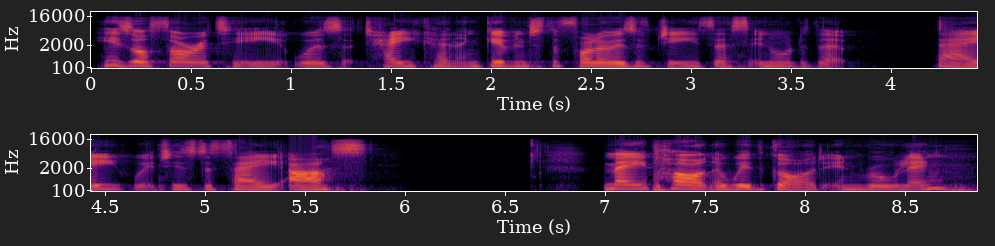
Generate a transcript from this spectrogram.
his authority was taken and given to the followers of Jesus in order that they, which is to say us, may partner with God in ruling.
